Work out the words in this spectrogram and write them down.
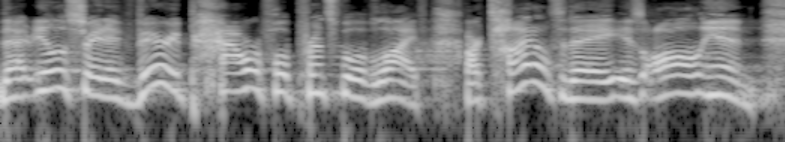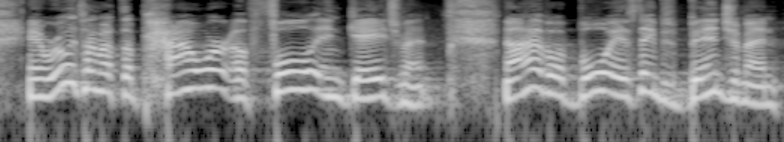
that illustrate a very powerful principle of life. Our title today is All In. And we're really talking about the power of full engagement. Now, I have a boy, his name's Benjamin,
